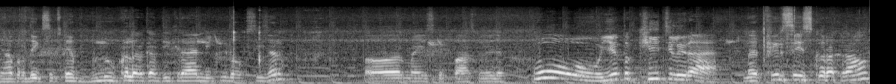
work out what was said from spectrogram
यहाँ पर देख सकते हैं, ब्लू कलर का दिख रहा है लिक्विड ऑक्सीजन। और मैं इसके पास में जा वो, ये तो खींच ले रहा है। मैं फिर से इसको रख रहा हूँ।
